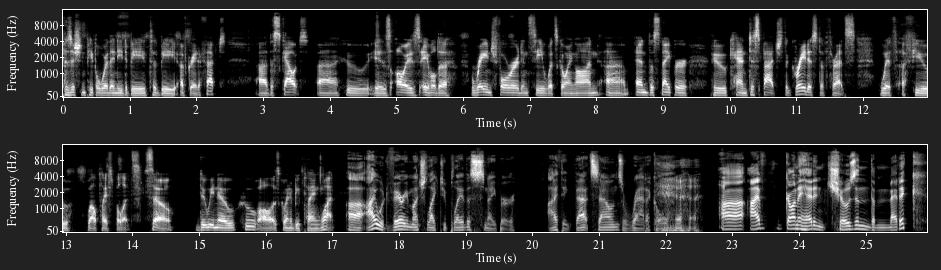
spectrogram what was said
position people where they need to be to be of great effect. The scout, who is always able to range forward and see what's going on, um, and the sniper, who can dispatch the greatest of threats with a few well placed bullets. So do we know who all is going to be playing what? Uh, I would very much like to play the sniper. I think that sounds radical. Uh, I've gone ahead and chosen the medic.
